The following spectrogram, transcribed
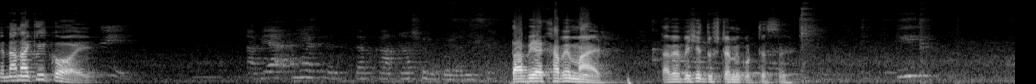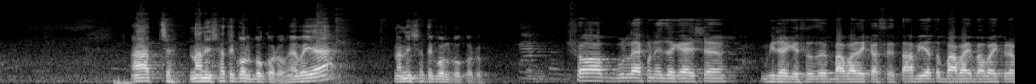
নানা কি কয়? তাবিয়া খাবে মায়ের, তাবিয়া বেশি দুষ্টামি করতেছে। আচ্ছা নানির সাথে গল্প করো। হ্যাঁ ভাইয়া? নানির সাথে গল্প করো। সবগুলো এখন এই জায়গায় এসে ভিড়ে গেছে যে বাবার কাছে। তাবিয়া তো বাবাই বাবাই করে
